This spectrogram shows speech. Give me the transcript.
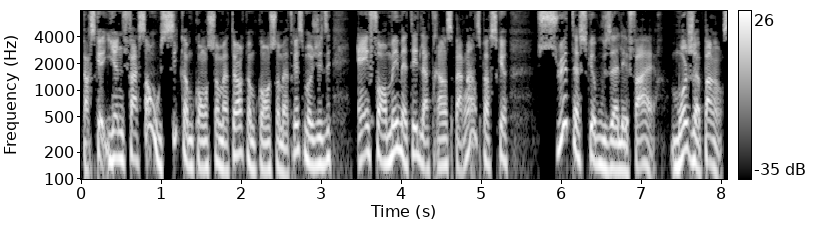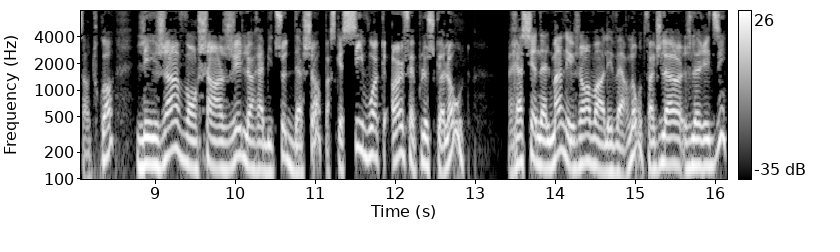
Parce qu'il y a une façon aussi, comme consommateur, comme consommatrice, moi j'ai dit, informer, mettez de la transparence, parce que suite à ce que vous allez faire, moi je pense en tout cas, les gens vont changer leur habitude d'achat, parce que s'ils voient qu'un fait plus que l'autre, rationnellement, les gens vont aller vers l'autre. Fait que je leur, je leur ai dit,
